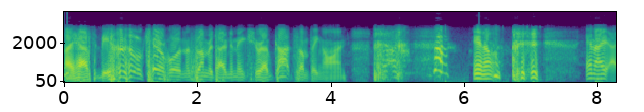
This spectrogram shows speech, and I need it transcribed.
I mm-hmm. have to be a little careful in the summertime to make sure I've got something on. you know. and I I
